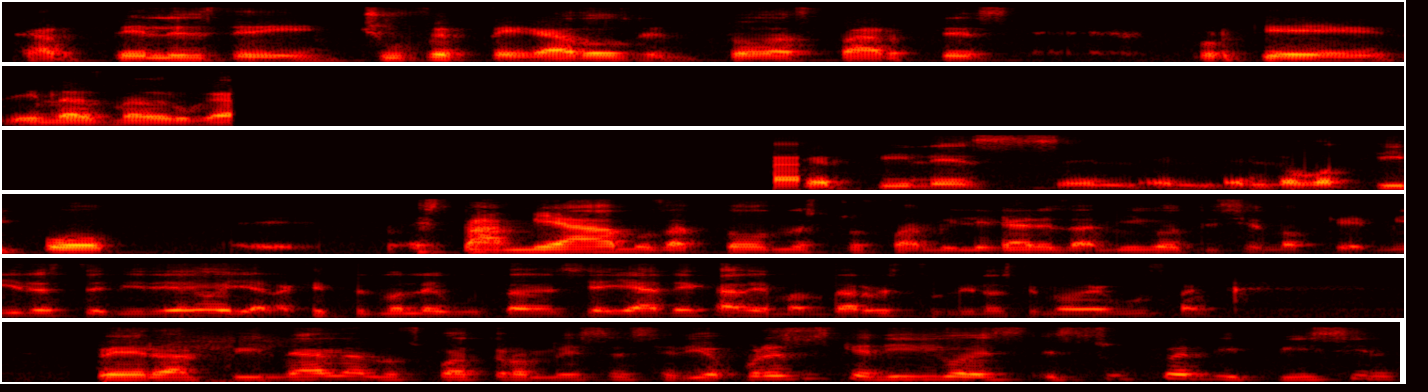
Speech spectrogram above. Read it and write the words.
carteles de enchufe pegados en todas partes, porque en las madrugadas perfiles, el, el, logotipo, spameábamos a todos nuestros familiares, amigos, diciendo que mira este video y a la gente no le gusta, decía, ya deja de mandarme estos videos que no me gustan pero al final a los cuatro meses se dio. Por eso es que digo, es súper difícil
